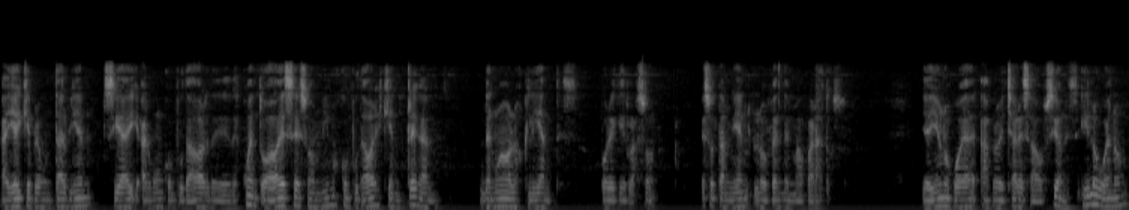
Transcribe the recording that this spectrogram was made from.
Ahí hay que preguntar bien si hay algún computador de descuento. A veces son mismos computadores que entregan de nuevo a los clientes por X razón. Eso también los venden más baratos. Y ahí uno puede aprovechar esas opciones. Y lo bueno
